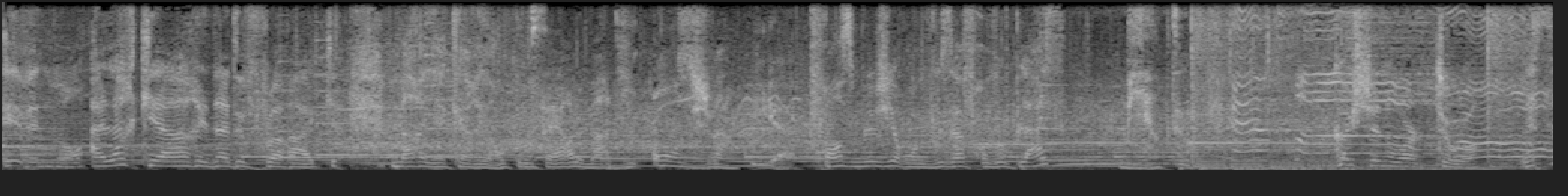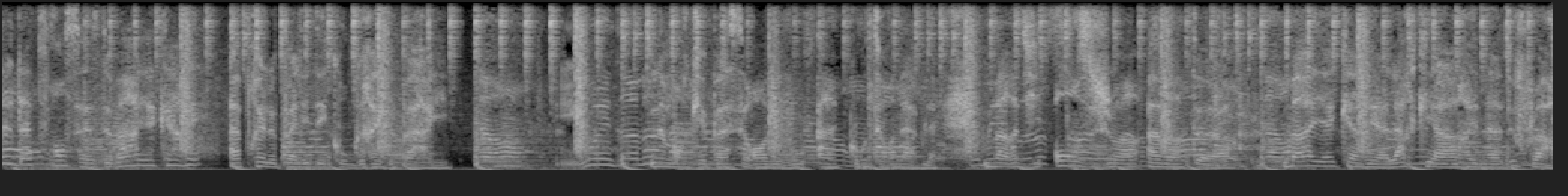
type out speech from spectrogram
Événement à l'Arkea Arena de Florac. Maria Carré en concert le mardi 11 juin. France Bleu Gironde vous offre vos places bientôt. Caution World Tour, la seule date française de Maria Carré après le Palais des Congrès de Paris. Ne manquez pas ce rendez-vous incontournable, mardi 11 juin à 20h. Maria Carré à l'Arkea Arena de Florac.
